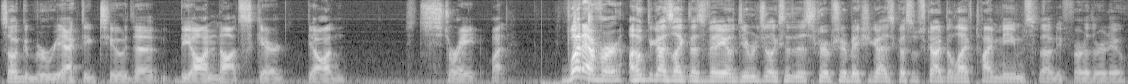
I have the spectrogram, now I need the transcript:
So I'm gonna be reacting to the Beyond Not Scared, Beyond Straight. What? Whatever. I hope you guys like this video. The original links in the description. Make sure you guys go subscribe to Lifetime Memes. Without any further ado,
